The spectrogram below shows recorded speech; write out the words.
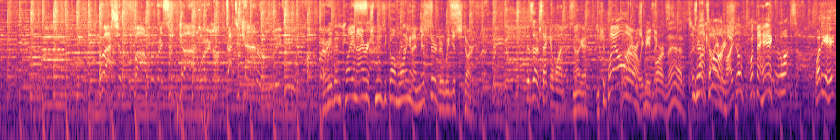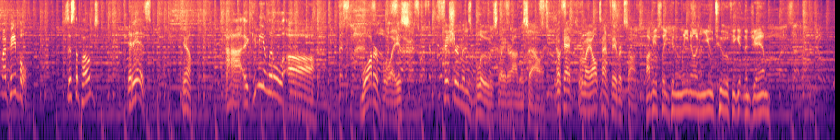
Have we been playing Irish music all morning and I missed it, or did we just start? This is our second one. Okay. You should play all Irish we music. need more than that. There's Yeah, lots come of on, Irish. Michael. What the heck? What? Why do you hate my people? Is this the Pogues? It is. Yeah. Uh, give me a little uh, Water Boys, Fisherman's Blues later on this hour. Okay. It's one of my all-time favorite songs. Obviously, you can lean on U2 if you get in a jam.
